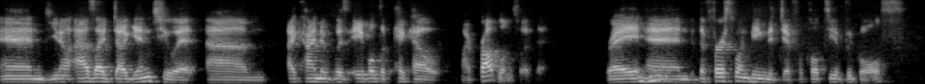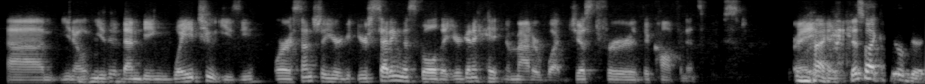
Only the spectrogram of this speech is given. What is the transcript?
And you know, as I dug into it, um, I kind of was able to pick out my problems with it, right? Mm-hmm. And the first one being the difficulty of the goals. Um, you know, mm-hmm. either them being way too easy, or essentially you're you're setting this goal that you're going to hit no matter what, just for the confidence boost right? Right. Just so I can feel good.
